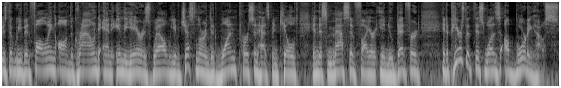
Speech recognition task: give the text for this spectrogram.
That we've been following on the ground and in the air as well. We have just learned that one person has been killed in this massive fire in New Bedford. It appears that this was a boarding house.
